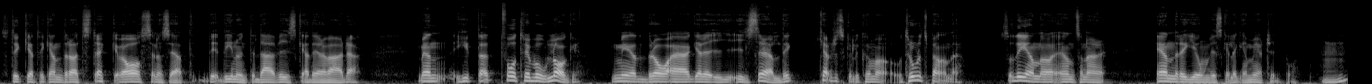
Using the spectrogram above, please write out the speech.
så tycker jag att vi kan dra ett streck över Asien och säga att det, det är nog inte där vi ska addera värde. Men hitta två, tre bolag med bra ägare i Israel, det kanske skulle kunna vara otroligt spännande. Så det är en, en sån här, en region vi ska lägga mer tid på. Mm.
